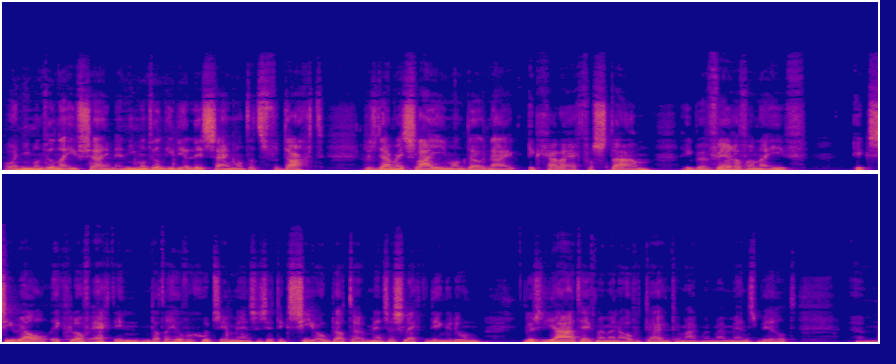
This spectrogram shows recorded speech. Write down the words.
Oh, niemand wil naïef zijn en niemand wil een idealist zijn, want dat is verdacht. Dus daarmee sla je iemand dood. Nou, ik, ga daar echt voor staan. Ik ben verre van naïef. Ik zie wel, ik geloof echt in dat er heel veel goeds in mensen zit. Ik zie ook dat er mensen slechte dingen doen. Dus ja, het heeft met mijn overtuiging te maken met mijn mensbeeld. Ehm,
